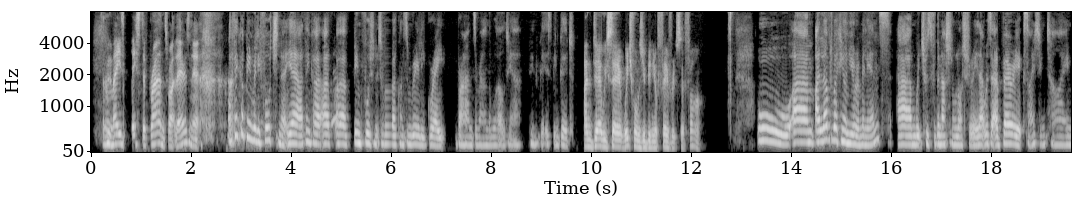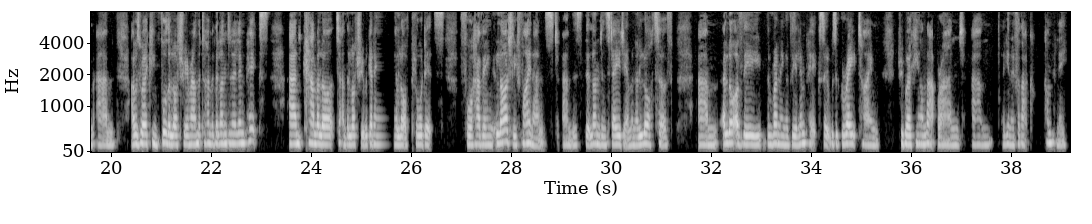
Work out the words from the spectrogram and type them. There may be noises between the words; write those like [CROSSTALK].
It's an amazing list of brands right there, isn't it? I think I've been really fortunate. Yeah, I think I, have I've been fortunate to work on some really great brands around the world. Yeah, it's been good. And dare we say, which ones have been your favourite so far? Oh, um, I loved working on Euromillions, um, which was for the National Lottery. That was a very exciting time. Um, I was working for the lottery around the time of the London Olympics, and Camelot and the lottery were getting a lot of plaudits for having largely financed um, this, the London Stadium and a lot of um, a lot of the the running of the Olympics. So it was a great time to be working on that brand, um, you know, for that company.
